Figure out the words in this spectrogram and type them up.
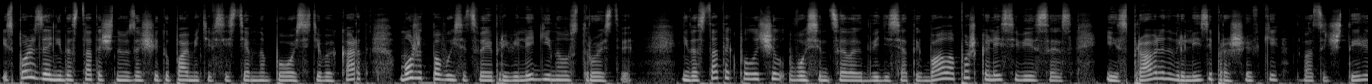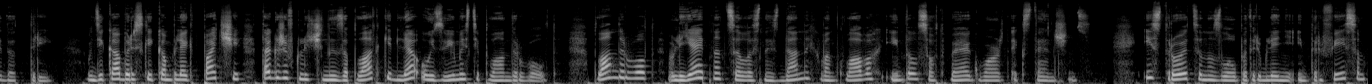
используя недостаточную защиту памяти в системном ПО сетевых карт, может повысить свои привилегии на устройстве. Недостаток получил 8,2 балла по шкале CVSS и исправлен в релизе прошивки 24.3. В декабрьский комплект патчей также включены заплатки для уязвимости Plundervault. Plundervault влияет на целостность данных в анклавах Intel Software Guard Extensions и строится на злоупотреблении интерфейсом,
